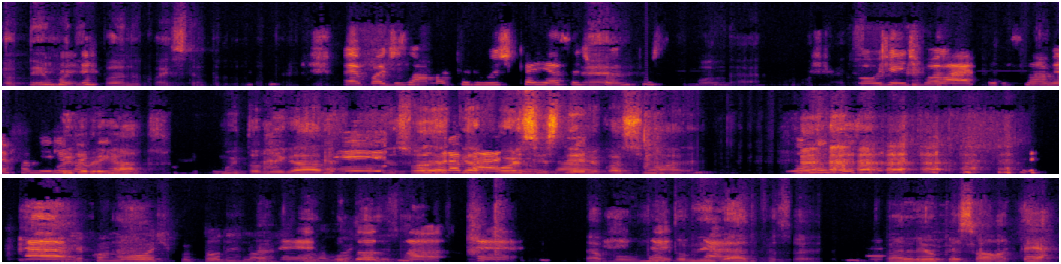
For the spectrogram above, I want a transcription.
Eu tenho uma de pano com a estampa do É, pode usar uma cirúrgica e essa de é, pano por botar. Bom, gente, vou lá, senão a minha família Muito obrigado. Muito obrigado. É, Pessoa, que a força esteja com a senhora. Ah. Ah. Conosco, todos nós. É, com todos Deus. nós. É. Tá bom, tá, muito é, obrigado, tá. pessoal. Valeu, pessoal. Até. Até.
